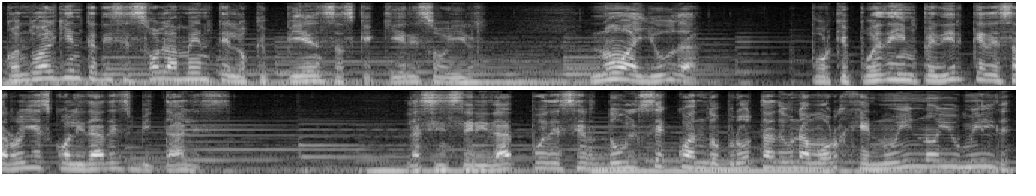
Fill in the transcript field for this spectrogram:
cuando alguien te dice solamente lo que piensas que quieres oír, no ayuda porque puede impedir que desarrolles cualidades vitales. La sinceridad puede ser dulce cuando brota de un amor genuino y humilde.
